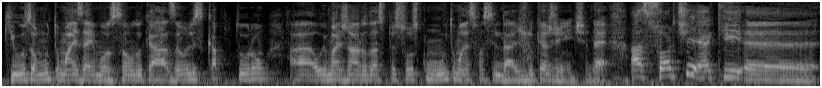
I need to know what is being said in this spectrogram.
que usa muito mais a emoção do que a razão, eles capturam ah, o imaginário das pessoas com muito mais facilidade do que a gente, né? É, a sorte é que é,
